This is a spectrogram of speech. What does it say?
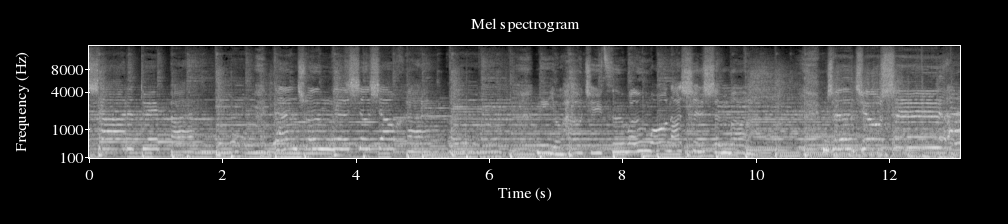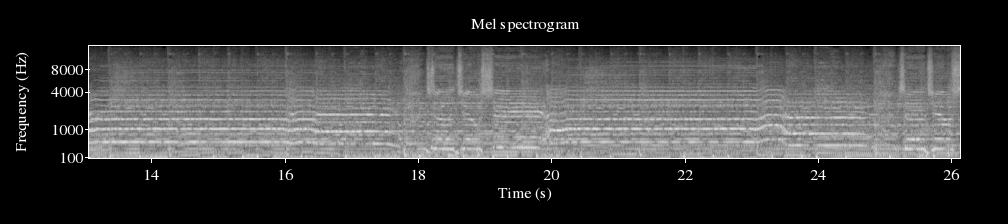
下的对白单纯的像小孩。你有好几次问我那是什么？这就是爱这就是爱这就是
